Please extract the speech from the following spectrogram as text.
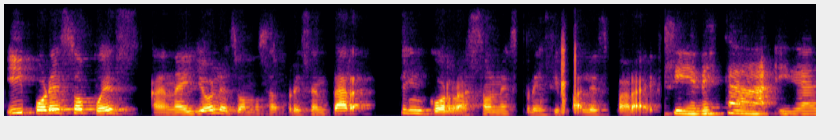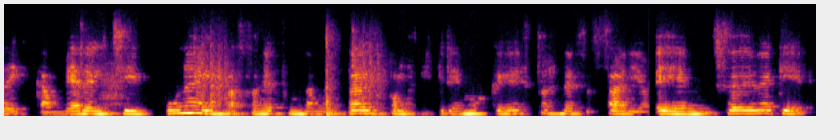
Y por eso, pues, Ana y yo les vamos a presentar cinco razones principales para eso. Sí, en esta idea de cambiar el chip, una de las razones fundamentales por las que creemos que esto es necesario eh, se debe a que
